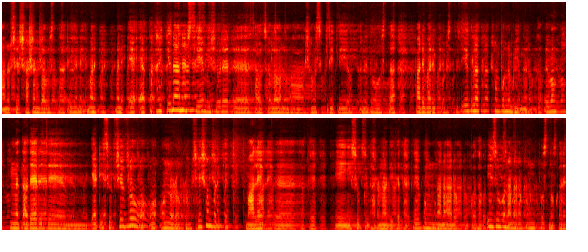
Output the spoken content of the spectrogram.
মানুষের শাসন ব্যবস্থা এখানে মানে মানে এক কথায় কেনানের চেয়ে মিশরের চালচলন বা সংস্কৃতি অর্থনৈতিক অবস্থা, পারিবারিক পরিস্থিতি, এগুলো সম্পূর্ণ ভিন্ন রকম এবং তাদের যে অ্যাটিচিউড সেগুলো অন্যরকম সেই সম্পর্কে মালিক তাকে ইসুফকে ধারণা দিতে থাকে এবং নানা রকম কথা ইসুফও নানা রকম প্রশ্ন করে।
